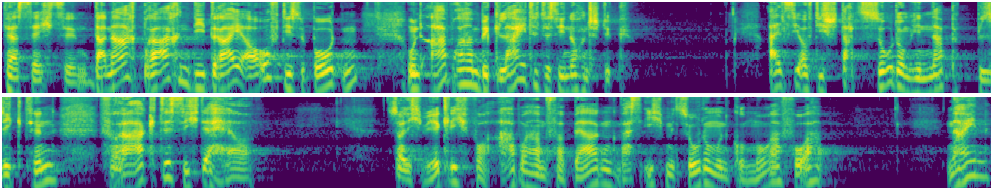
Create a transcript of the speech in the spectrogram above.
Vers 16. Danach brachen die drei auf, diese Boten, und Abraham begleitete sie noch ein Stück. Als sie auf die Stadt Sodom hinabblickten, fragte sich der Herr, soll ich wirklich vor Abraham verbergen, was ich mit Sodom und Gomorra vorhabe? Nein,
